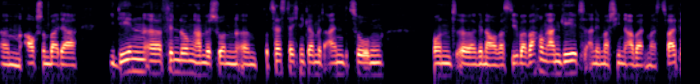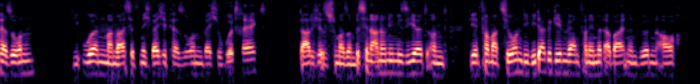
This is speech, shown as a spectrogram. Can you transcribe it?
Ähm, auch schon bei der Ideenfindung haben wir schon ähm, Prozesstechniker mit einbezogen. Und äh, genau, was die Überwachung angeht, an den Maschinen arbeiten meist zwei Personen. Die Uhren, man weiß jetzt nicht, welche Person welche Uhr trägt. Dadurch ist es schon mal so ein bisschen anonymisiert und die Informationen, die wiedergegeben werden von den Mitarbeitenden, würden auch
